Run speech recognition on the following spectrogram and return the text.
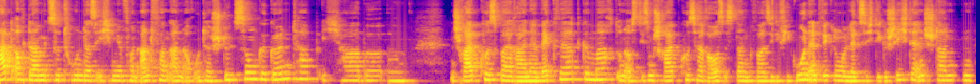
Hat auch damit zu tun, dass ich mir von Anfang an auch Unterstützung gegönnt habe. Ich habe äh, einen Schreibkurs bei Rainer Wegwert gemacht und aus diesem Schreibkurs heraus ist dann quasi die Figurenentwicklung und letztlich die Geschichte entstanden.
